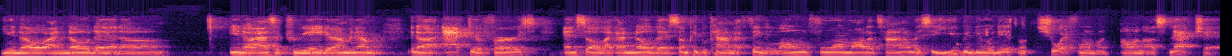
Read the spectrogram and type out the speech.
you know, I know that um, you know, as a creator, I mean, I'm, you know, an actor first. And so, like, I know that some people kind of think long form all the time. They see you've been doing this on short form on, on uh, Snapchat.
